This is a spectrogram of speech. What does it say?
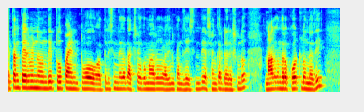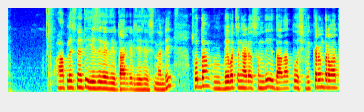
ఇతని పేరు మీద ఉంది టూ పాయింట్ ఓ. తెలిసిందే కదా అక్షయ్ కుమార్ రజనీకాంత్ చేసింది శంకర్ డైరెక్షన్లో నాలుగు వందల కోట్లు ఉంది అది ఆ ప్లేస్ని అయితే ఈజీగా ఇది టార్గెట్ చేసేసిందండి. చూద్దాం బీభత్సంగా ఆడేస్తుంది. దాదాపు విక్రమ్ తర్వాత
